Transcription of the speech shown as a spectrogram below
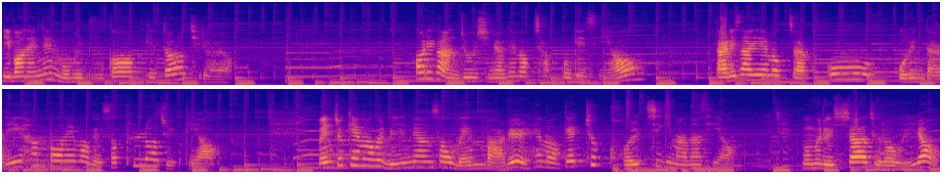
이번에는 몸을 무겁게 떨어뜨려요. 허리가 안 좋으시면 해먹 잡고 계세요. 다리 사이 해먹 잡고 오른다리 한 번 해먹에서 풀러줄게요. 왼쪽 해먹을 밀면서 왼발을 해먹에 툭 걸치기만 하세요. 몸을 으쌰 들어 올려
